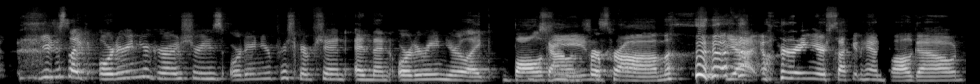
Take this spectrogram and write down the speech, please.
You're just like ordering your groceries, ordering your prescription, and then ordering your like ball gown for prom. yeah, ordering your secondhand ball gown,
